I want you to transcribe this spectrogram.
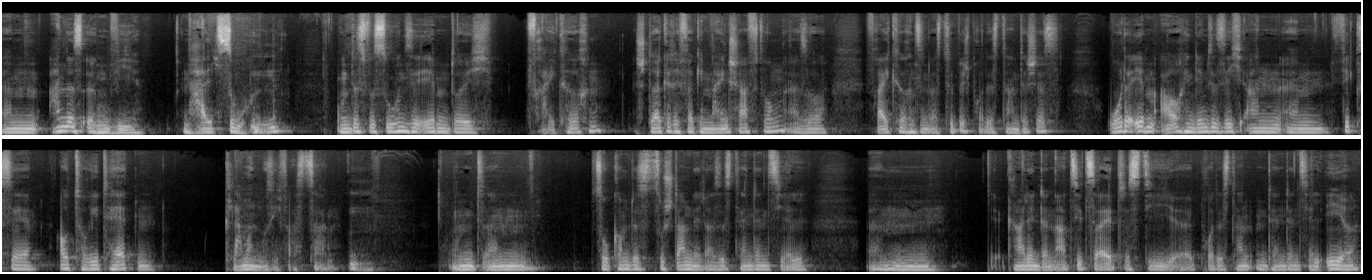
ähm, anders irgendwie einen Halt suchen. Mhm. Und das versuchen sie eben durch Freikirchen, stärkere Vergemeinschaftung, also Freikirchen sind was typisch Protestantisches, oder eben auch, indem sie sich an ähm, fixe Autoritäten klammern, muss ich fast sagen. Mhm. Und ähm, so kommt es zustande, dass es tendenziell, ähm, gerade in der Nazizeit, dass die äh, Protestanten tendenziell eher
